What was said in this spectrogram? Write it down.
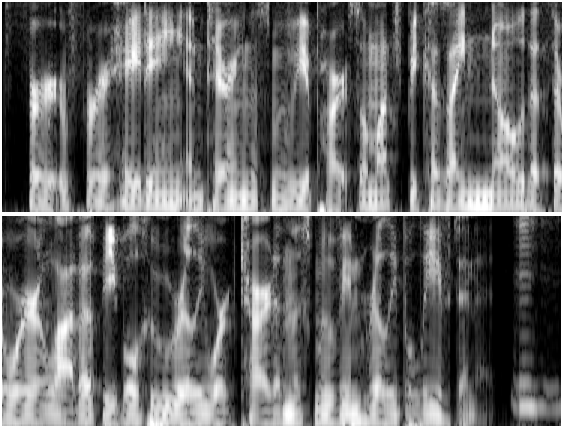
for for hating and tearing this movie apart so much because I know that there were a lot of people who really worked hard in this movie and really believed in it. Mm-hmm.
